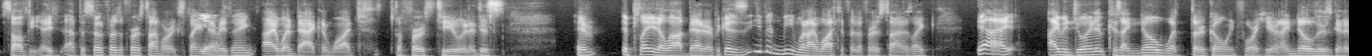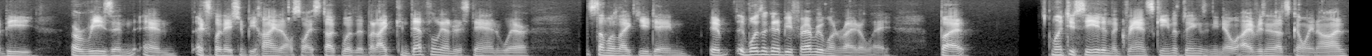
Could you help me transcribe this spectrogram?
saw the eighth episode for the first time or explained yeah. everything. I went back and watched the first two, and it just it it played a lot better. Because even me, when I watched it for the first time, I was like, yeah, I I'm enjoying it because I know what they're going for here, and I know there's going to be a reason and explanation behind it. Also, I stuck with it, but I can definitely understand where someone like you, Dane, it, it wasn't going to be for everyone right away, but once you see it in the grand scheme of things and you know everything that's going on,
